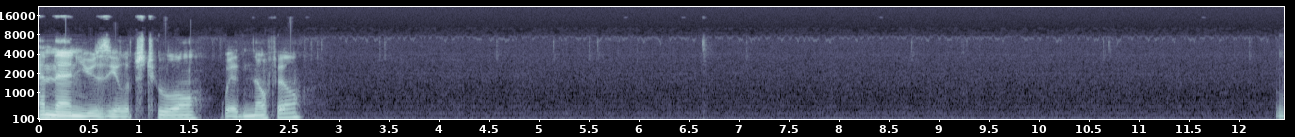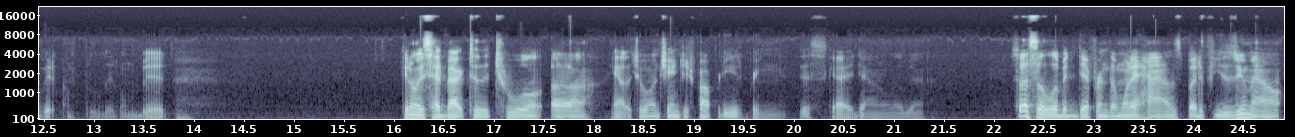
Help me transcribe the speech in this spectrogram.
and then use the ellipse tool with no fill. Move it up a little bit can always head back to the tool, uh, yeah, the tool and change its properties, bring this guy down a little bit. So that's a little bit different than what it has, but if you zoom out,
